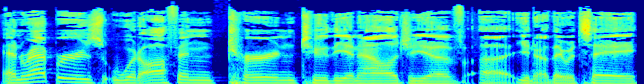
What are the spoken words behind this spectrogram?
And rappers would often turn to the analogy of, uh, you know, they would say,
